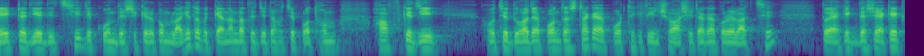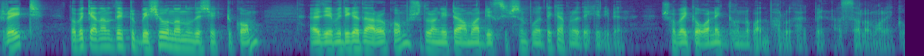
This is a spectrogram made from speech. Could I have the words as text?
রেটটা দিয়ে দিচ্ছি যে কোন দেশে কীরকম লাগে। তবে ক্যানাডাতে যেটা হচ্ছে প্রথম হাফ কেজি হচ্ছে দু হাজার পঞ্চাশ টাকা, এরপর থেকে তিনশো আশি টাকা করে লাগছে। তো এক এক দেশে এক এক রেট তবে ক্যানাডাতে একটু বেশি, অন্যান্য দেশে একটু কম যে আমেরিকাতে আরও কম। সুতরাং এটা আমার ডিসক্রিপশন পয়েন্ট থেকে আপনারা দেখে নেবেন। সবাইকে অনেক ধন্যবাদ। ভালো থাকবেন। আসসালামু আলাইকুম।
